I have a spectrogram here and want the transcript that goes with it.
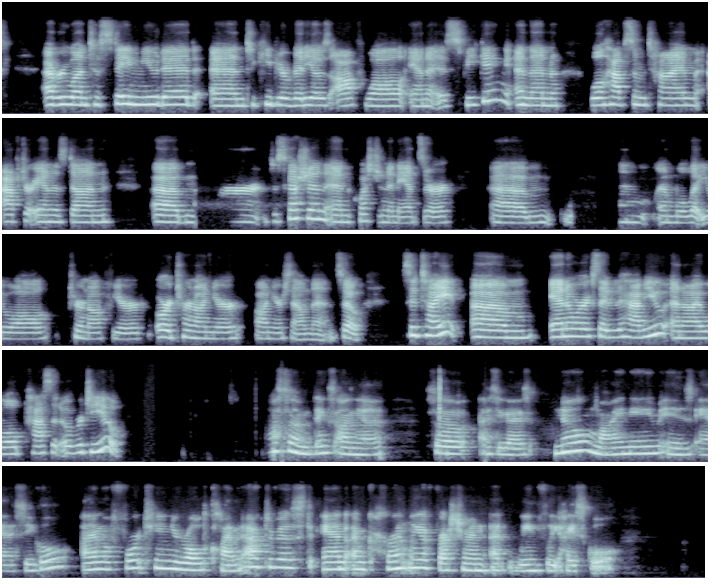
everyone to stay muted and to keep your videos off while Anna is speaking. And then we'll have some time after Anna's done um, for discussion and question and answer. Um, and, and we'll let you all turn off your or turn on your on your sound then. So sit tight. Um, Anna, we're excited to have you, and I will pass it over to you. Awesome. Thanks, Ania. So, as you guys know, my name is Anna Siegel. I'm a 14 year old climate activist, and I'm currently a freshman at Waynflete High School.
